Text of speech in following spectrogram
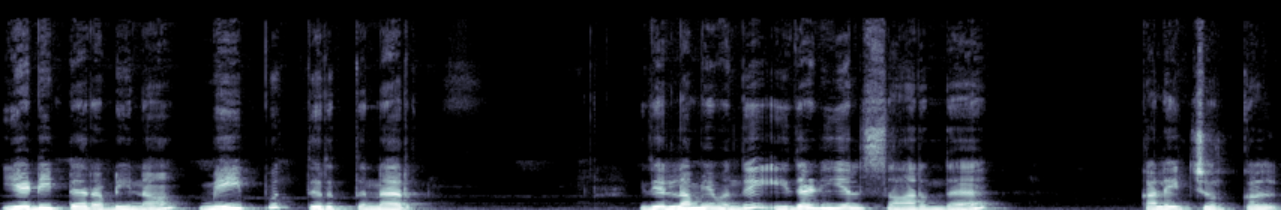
எடிட்டர் அப்படின்னா மெய்ப்பு திருத்தினர். இது எல்லாமே வந்து இதழியல் சார்ந்த கலைச்சொற்கள்.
